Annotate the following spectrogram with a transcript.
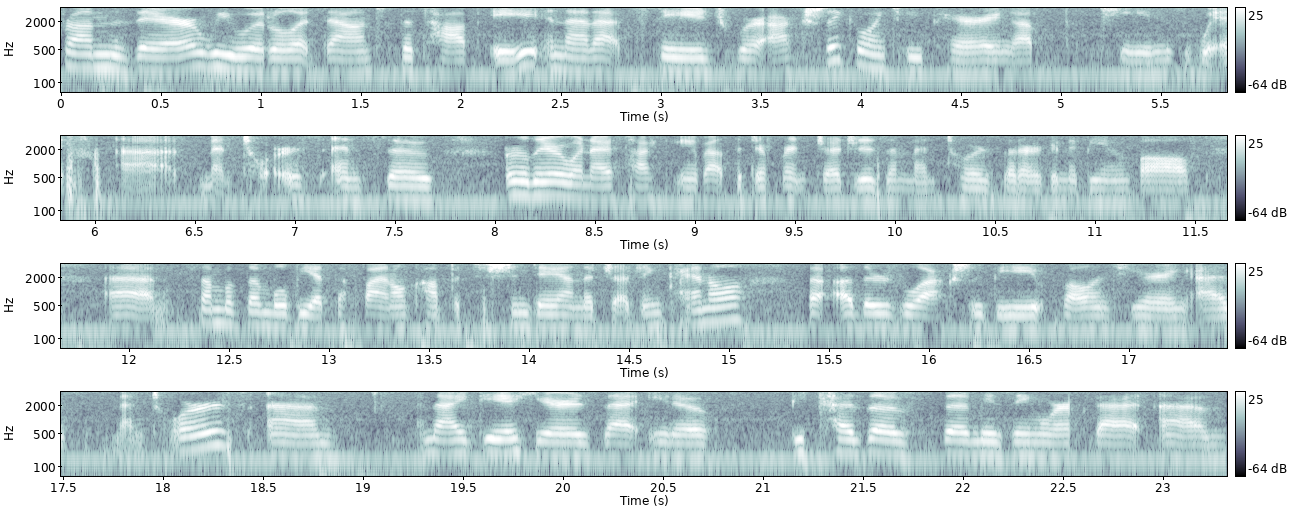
from there, we whittle it down to the top eight, and at that stage, we're actually going to be pairing up teams with uh, mentors. And so earlier, when I was talking about the different judges and mentors that are going to be involved, um, some of them will be at the final competition day on the judging panel, but others will actually be volunteering as mentors. Um, and the idea here is that, you know, because of the amazing work that um,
